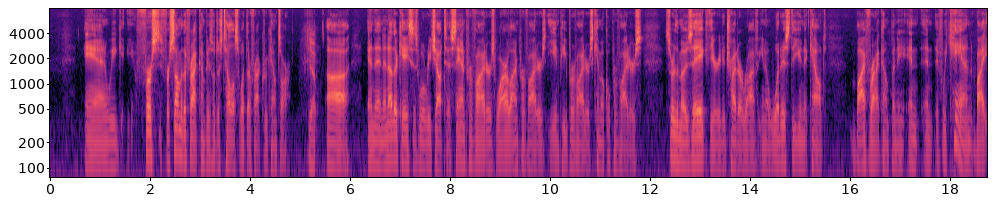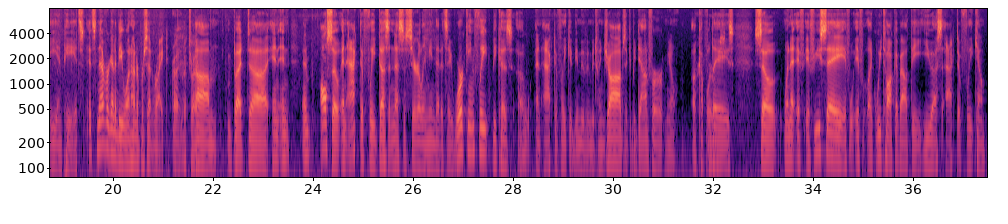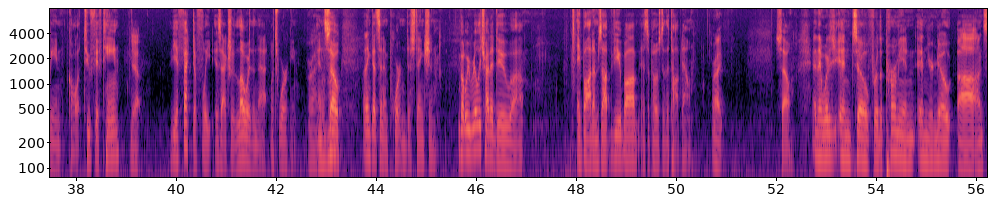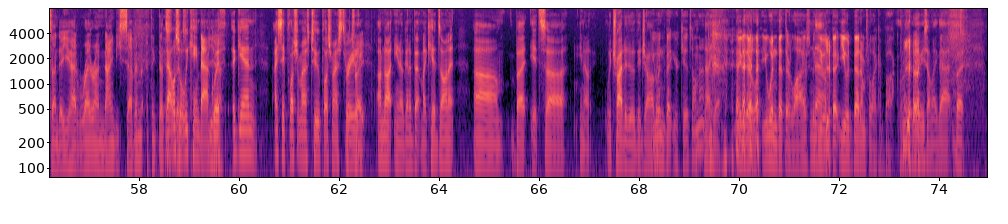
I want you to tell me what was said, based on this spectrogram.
and we first for some of the frac companies will just tell us what their frac crew counts are. Yep. Uh, and then in other cases, we'll reach out to sand providers, wireline providers, E&P providers, chemical providers, sort of the mosaic theory to try to arrive, you know, what is the unit count by frac company, and, and if we can, by E&P. It's it's never going to be 100% right. Right. That's right. Um, but uh, and, and and also an active fleet doesn't necessarily mean that it's a working fleet because uh, an active fleet could be moving between jobs. It could be down for you know a couple of days. So when if, if you say if, if like we talk about the U.S. active fleet count being call it 215, Yep. the effective fleet is actually lower than that. What's working, Right. And so I think that's an important distinction. But we really try to do uh, a bottoms up view, Bob, as opposed to the top down. Right. So And then what did you? And so for the Permian, in your note uh, on Sunday, you had right around 97. I think that's that was what we came back yeah. with. Again, I say plus or minus two, plus or minus three. right. I'm not, you know, going to bet my kids on it, um, but it's, uh, you know, we try to do a good job. You wouldn't bet your kids on that? Not yet. Maybe they're li- you wouldn't bet their lives, but No. you would bet you would bet them for like a buck. Right? maybe something like that. But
